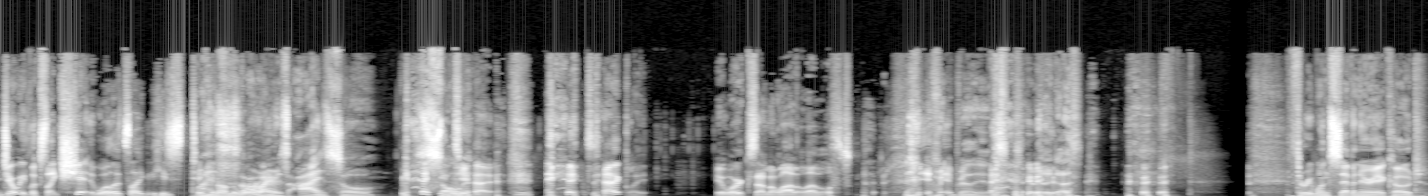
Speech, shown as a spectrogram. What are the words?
Joey looks like shit. Well, it's like he's taking on the world. Why are his eyes so yeah, exactly. It works on a lot of levels. it, it really is. It really does. 317 area code.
